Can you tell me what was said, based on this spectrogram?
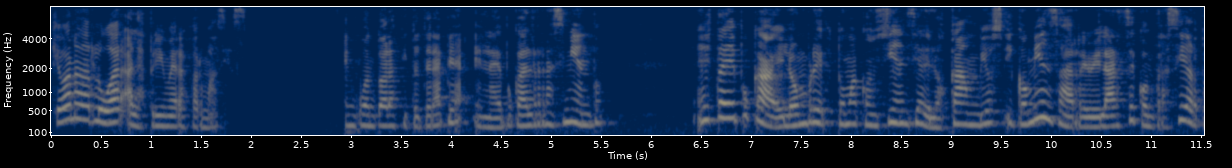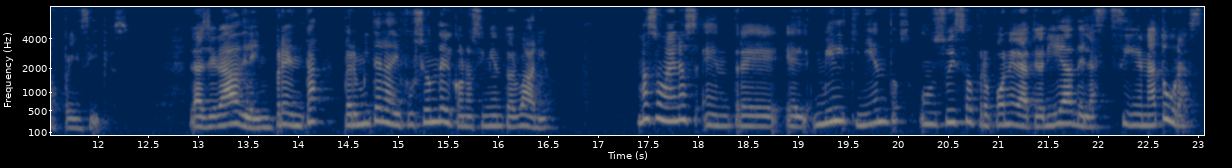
que van a dar lugar a las primeras farmacias. En cuanto a la fitoterapia en la época del Renacimiento, en esta época el hombre toma conciencia de los cambios y comienza a rebelarse contra ciertos principios. La llegada de la imprenta permite la difusión del conocimiento herbario. Más o menos entre el 1500, un suizo propone la teoría de las signaturas,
